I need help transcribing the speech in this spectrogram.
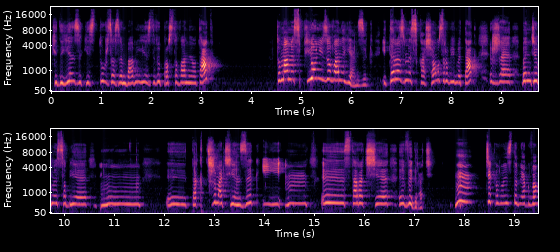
kiedy język jest tuż za zębami, jest wyprostowany o tak? To mamy spionizowany język. I teraz my z Kasią zrobimy tak, że będziemy sobie mm, y, tak trzymać język i mm, starać się y, wygrać. Mm, ciekawa jestem, jak Wam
